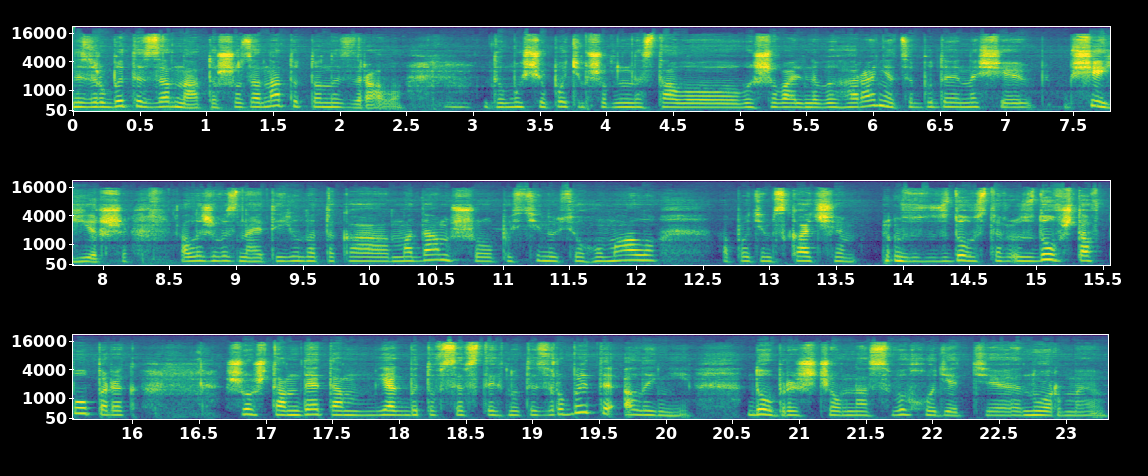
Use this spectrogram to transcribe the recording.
не зробити занадто. Що занадто, то не зрало. Тому що потім, щоб не стало вишивальне вигорання, це буде на ще, ще гірше. Але ж ви знаєте, юна така мадам, що постійно всього мало, а потім скаче вздовж, та- вздовж та впоперек. Що ж там, де там, як би то все встигнути зробити, але ні. Добре, що в нас виходять е, норми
